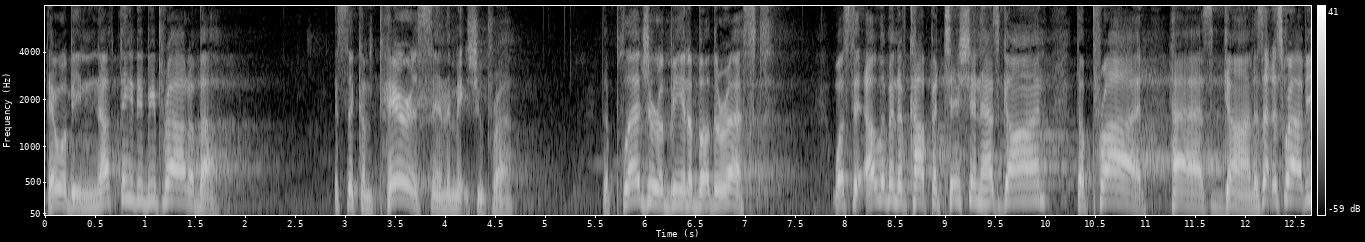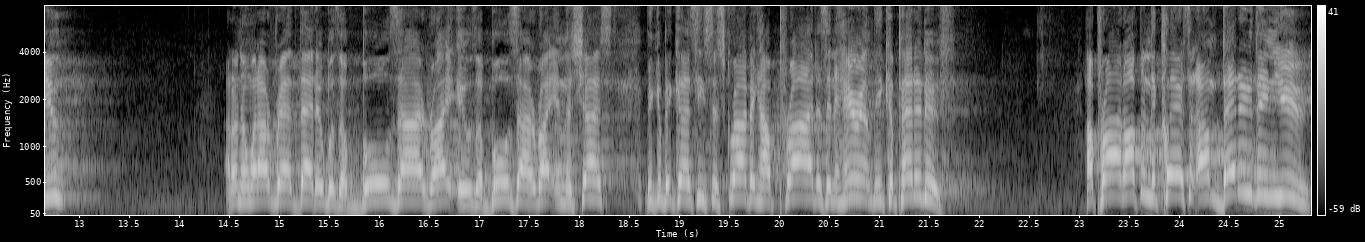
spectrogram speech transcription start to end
there would be nothing to be proud about. It's the comparison that makes you proud, the pleasure of being above the rest. Once the element of competition has gone, the pride has gone. Does that describe you? I don't know, when I read that, it was a bullseye right. It was a bullseye right in the chest because he's describing how pride is inherently competitive. How pride often declares that I'm better than you.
